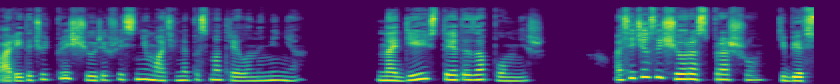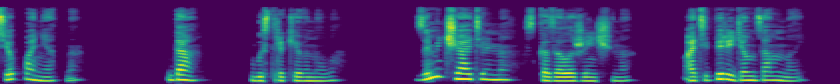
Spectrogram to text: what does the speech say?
Фарида, чуть прищурившись, внимательно посмотрела на меня. Надеюсь, ты это запомнишь. А сейчас еще раз спрошу, тебе все понятно? Да, быстро кивнула. Замечательно, сказала женщина. А теперь идем за мной.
